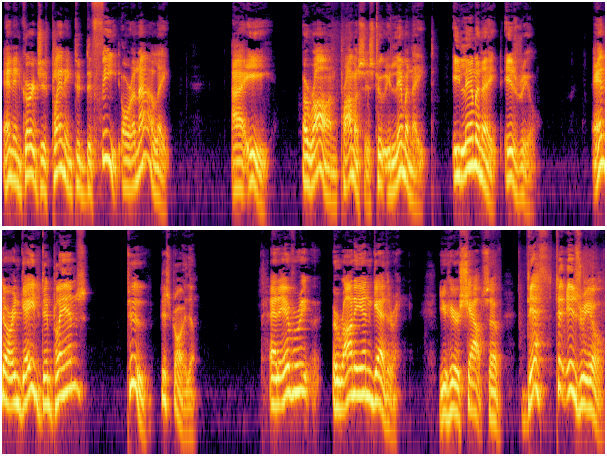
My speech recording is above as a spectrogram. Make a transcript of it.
and encourages planning to defeat or annihilate, i.e., Iran promises to eliminate eliminate Israel and are engaged in plans to destroy them. At every Iranian gathering, you hear shouts of death to Israel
